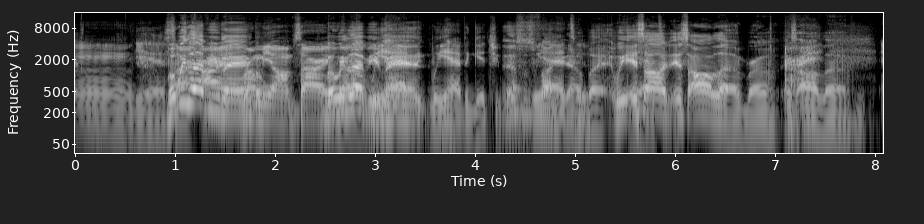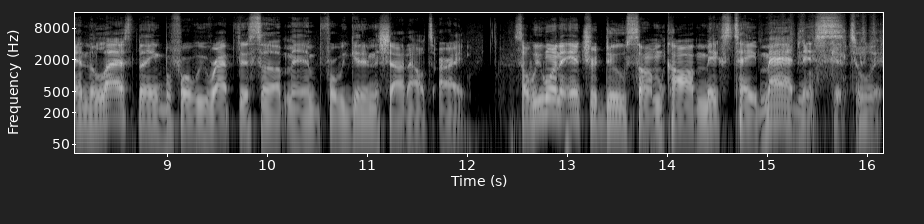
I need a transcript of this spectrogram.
Mm, yeah, But we sorry. love you, right, man. Romeo, I'm sorry, but we love you, had man. to- we had to get you. Bro. this was we funny had though. to. But we, it's had all it's all love, bro. It's all All right. love. And the last thing before we wrap this up, man, before we get into shout outs, all right. So we want to introduce something called mixtape madness. Get to it.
